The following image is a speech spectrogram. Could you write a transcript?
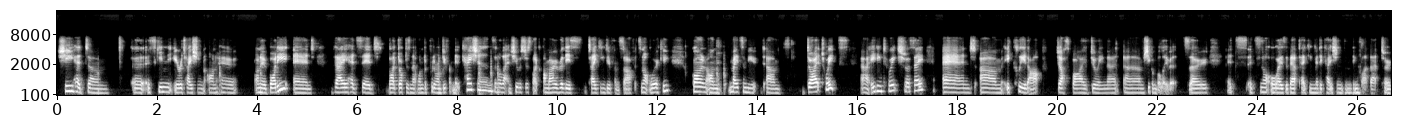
she had um, a, a skin irritation on her on her body, and they had said, like doctors and that wanted to put her on different medications and all that. And she was just like, I'm over this, taking different stuff. It's not working. Gone on, made some um, diet tweaks, uh, eating tweaks, should I say. And um, it cleared up just by doing that. Um, she couldn't believe it. So it's it's not always about taking medications and things like that too.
